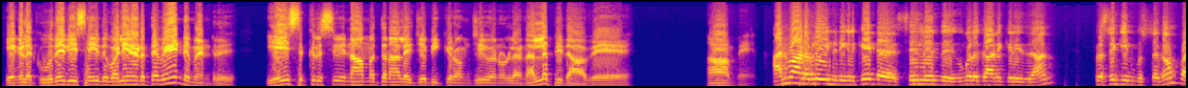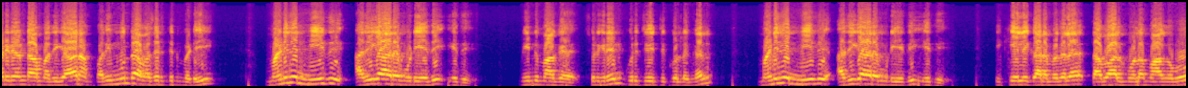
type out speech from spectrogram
எங்களுக்கு உதவி செய்து வழிநடத்த வேண்டும் என்று இயேசு கிறிஸ்துவின் நாமத்தினாலே ஜெபிக்கிறோம். ஜீவனுள்ள நல்ல பிதாவே. ஆமேன். அன்பானவர்களே இன்று நீங்கள் கேட்ட செய்தியிலிருந்து உங்களுக்கான கேள்விதான் பிரசங்கின் புஸ்தகம் பனிரெண்டாம் அதிகாரம் பதிமூன்றாம் வசனத்தின்படி மனிதன் மீது அதிகாரம் உடையது எது? மீண்டுமாக சொல்கிறேன் குறித்து வைத்துக் கொள்ளுங்கள். மனிதன் மீது அதிகாரமுடையது எது? இக்கேள்விக்கான பதில தபால் மூலமாகவோ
